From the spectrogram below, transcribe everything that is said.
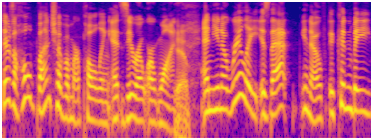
There's a whole bunch of them are polling at 0 or 1. Yeah. And you know really is that, you know, it couldn't be,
